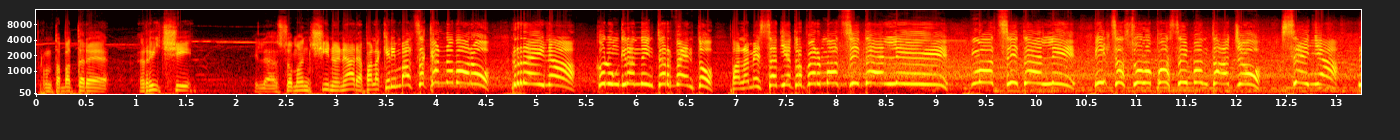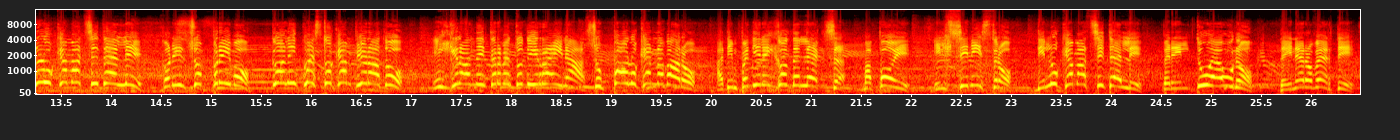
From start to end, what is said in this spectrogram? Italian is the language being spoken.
pronto a battere Ricci il suo mancino in area, palla che rimbalza Cannavaro, Reina con un grande intervento, palla messa dietro per Mazzitelli, Mazzitelli, il Sassuolo passa in vantaggio, segna Luca Mazzitelli con il suo primo gol in questo campionato, il grande intervento di Reina su Paolo Cannavaro ad impedire il gol dell'ex, ma poi il sinistro di Luca Mazzitelli per il 2-1 dei Neroverti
